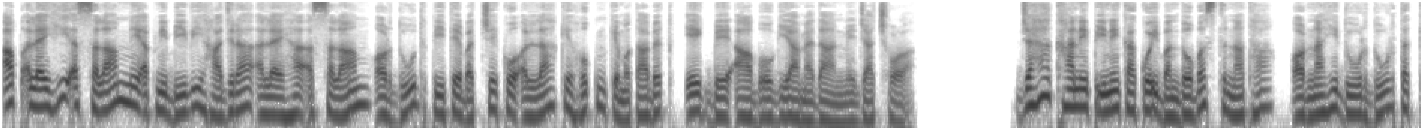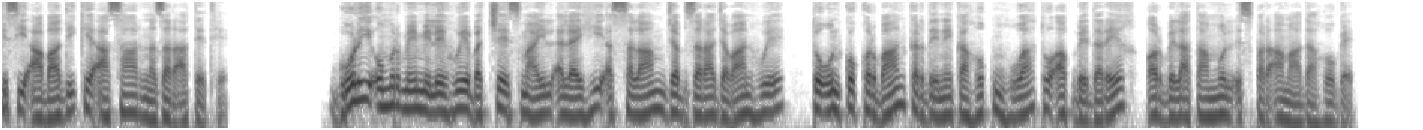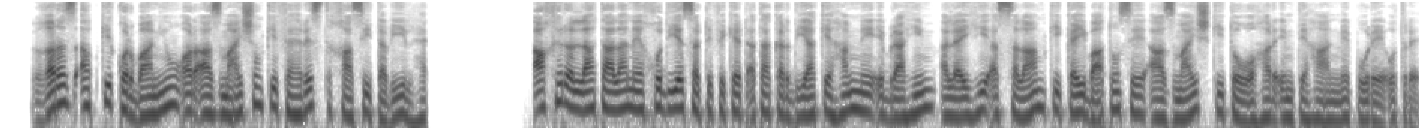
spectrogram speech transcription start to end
اب علیہ السلام نے اپنی بیوی حاجرہ علیہ السلام اور دودھ پیتے بچے کو اللہ کے حکم کے مطابق ایک بے آب ہو گیا میدان میں جا چھوڑا۔ جہاں کھانے پینے کا کوئی بندوبست نہ تھا اور نہ ہی دور دور تک کسی آبادی کے آثار نظر آتے تھے۔ گوڑی عمر میں ملے ہوئے بچے اسماعیل علیہ السلام جب ذرا جوان ہوئے تو ان کو قربان کر دینے کا حکم ہوا تو اب بے دریغ اور بلا تعمل اس پر آمادہ ہو گئے۔ غرض اب کی قربانیوں اور آزمائشوں کی فہرست خاصی طویل ہے۔ آخر اللہ تعالیٰ نے خود یہ سرٹیفکیٹ عطا کر دیا کہ ہم نے ابراہیم علیہ السلام کی کئی باتوں سے آزمائش کی تو وہ ہر امتحان میں پورے اترے۔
